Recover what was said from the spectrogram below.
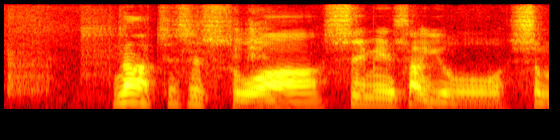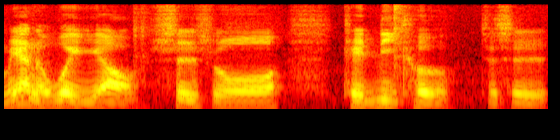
那就是说啊，市面上有什么样的胃药是说可以立刻就是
